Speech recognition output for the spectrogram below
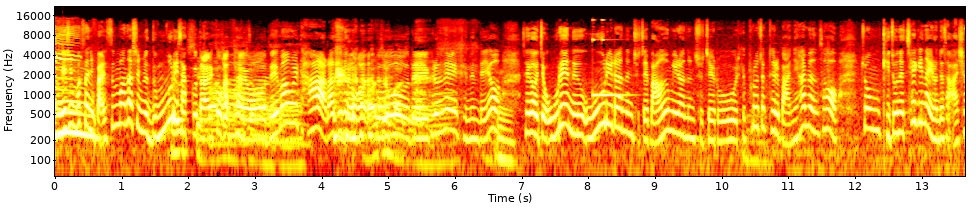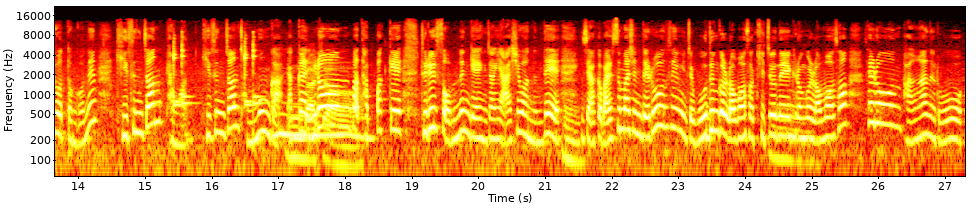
정혜신 박사님 말씀만 하시면 눈물이 자꾸 날 것 같아요. 맞아. 내 마음을 다 알아주는 것 같고, 네 그런 생각이 드는데요. 음. 제가 이제 올해는 우울이라는 주제, 마음이라는 주제로 이렇게 프로젝트를 많이 하면서 좀 기존의 책이나 이런 데서 아쉬웠던 거는 기승전 병원, 기승전 전문가, 음. 약간 음, 이런 답밖에 드릴 수 없는 게 굉장히 아쉬웠는데 음. 이제 아까 말씀하신 대로 선생님이 이제 모든 걸 넘어서 기존의 음. 그런 걸 넘어서 새로운 방안으로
